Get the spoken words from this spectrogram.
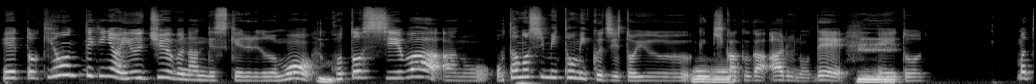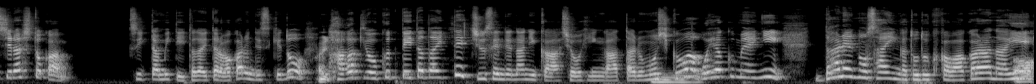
えっ、と、基本的には YouTube なんですけれども、うん。今年は、あの、お楽しみとみくじという企画があるので、えっ、と、まあ、チラシとか、ツイッター見ていただいたらわかるんですけど、はい。はがきを送っていただいて、抽選で何か商品が当たる、もしくは500名に誰のサインが届くかわからないあ。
